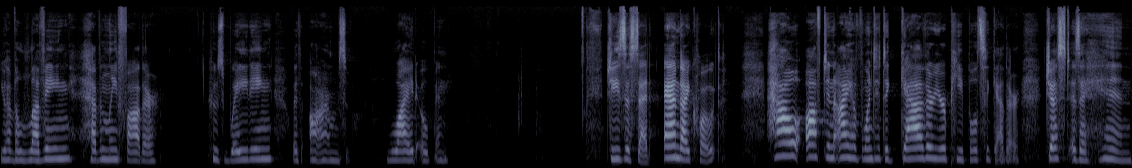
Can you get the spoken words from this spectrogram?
you have a loving Heavenly Father who's waiting with arms wide open. Jesus said, and I quote, How often I have wanted to gather your people together, just as a hen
